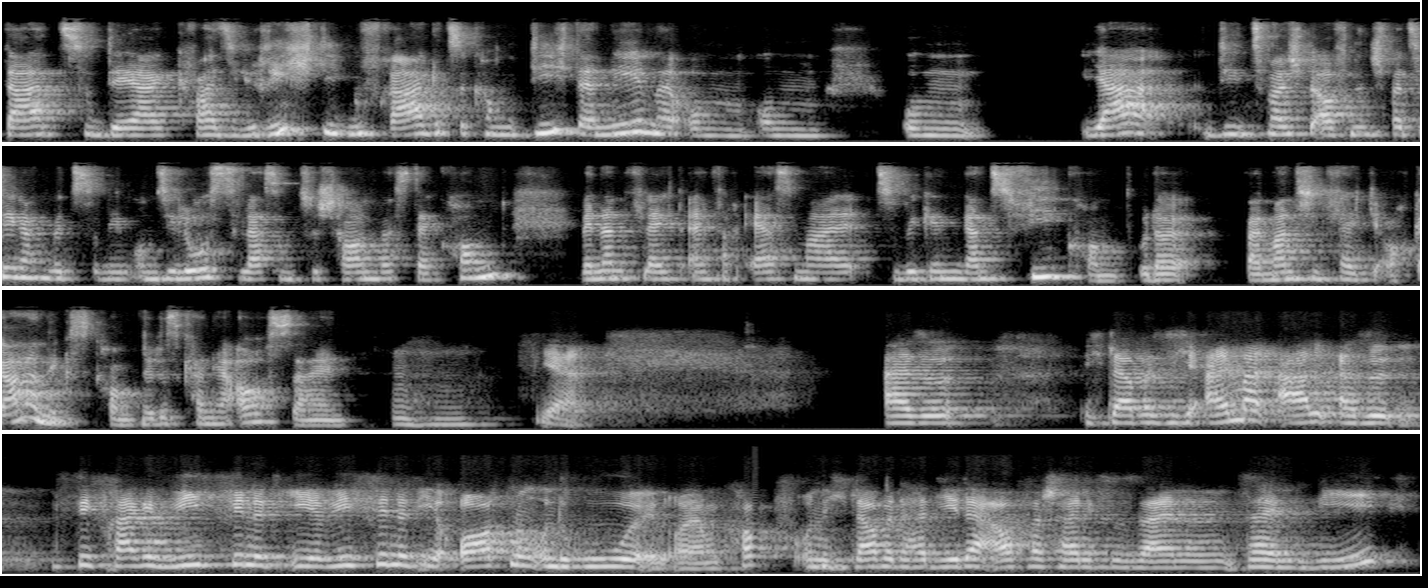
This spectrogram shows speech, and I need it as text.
da zu der quasi richtigen Frage zu kommen, die ich dann nehme, um, um, um ja, die zum Beispiel auf einen Spaziergang mitzunehmen, um sie loszulassen, um zu schauen, was da kommt, wenn dann vielleicht einfach erstmal zu Beginn ganz viel kommt oder bei manchen vielleicht auch gar nichts kommt. Ne? Das kann ja auch sein. Mhm. Ja. Also ich glaube, sich einmal all, also ist die Frage, wie findet ihr, wie findet ihr Ordnung und Ruhe in eurem Kopf? Und ich glaube, da hat jeder auch wahrscheinlich so seinen, seinen Weg.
